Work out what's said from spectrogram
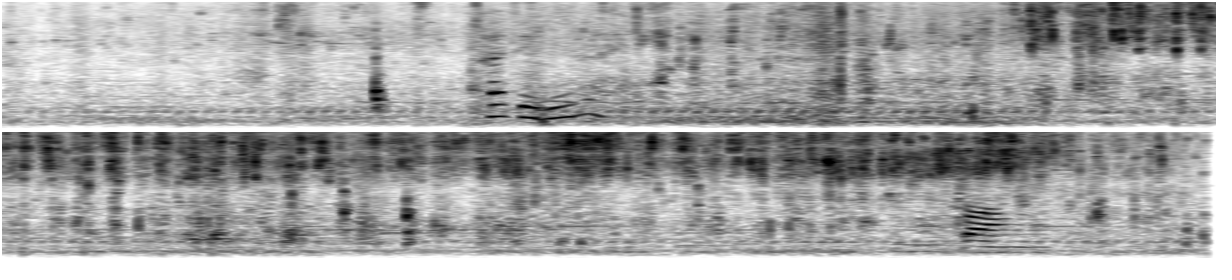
Hết thì nữa rồi. Con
